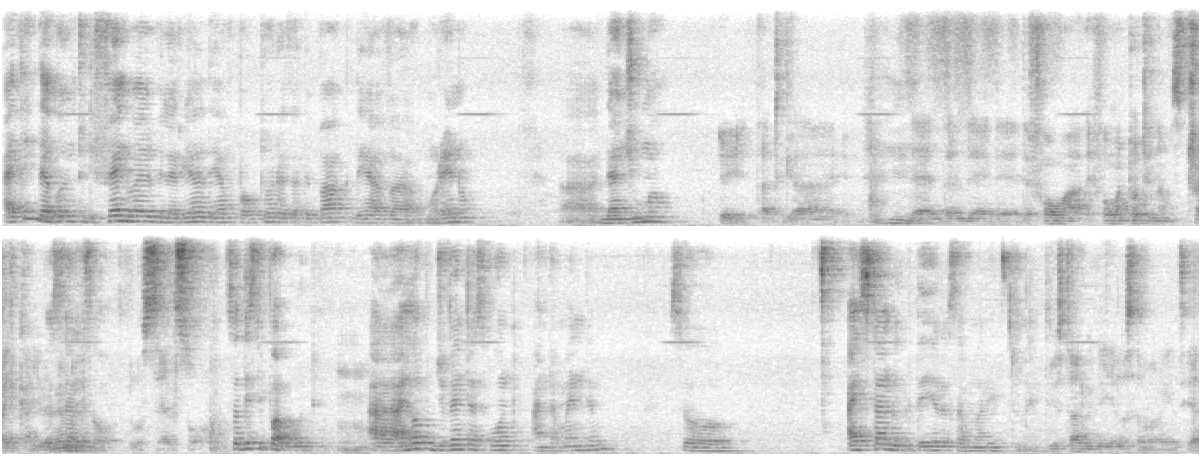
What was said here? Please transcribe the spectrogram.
I think they're going to defend well. Villarreal, they have Pau Torres at the back, they have uh, Moreno, uh, Danjuma. Eh, that guy, then then the, the, the former the former Tottenham striker, you Lo remember? Celso. Lo Celso. So these people are good. Mhm. Uh, I hope Juventus won't undermine them. So I stand with the Yellow Submarines tonight. You stand with the Yellow Submarines, yeah.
